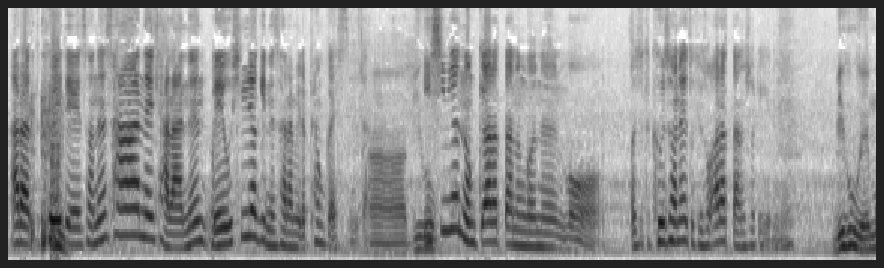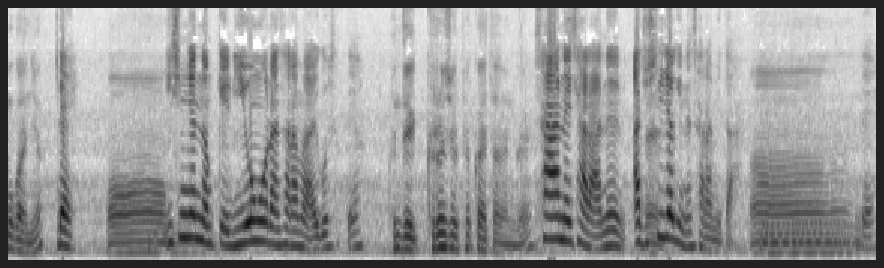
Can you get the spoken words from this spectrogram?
알아, 그에 대해서는 사안을 잘 아는 매우 실력 있는 사람이라 평가했습니다. 아 미국 20년 넘게 알았다는 거는 뭐, 어쨌든 그 전에도 계속 알았다는 소리겠네요. 미국 외무관이요? 네. 어. 20년 넘게 리용호라는 사람을 알고 있었대요. 근데 그런 식으로 평가했다는 거예요? 사안을 잘 아는 아주 네. 실력 있는 사람이다. 아. 네.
